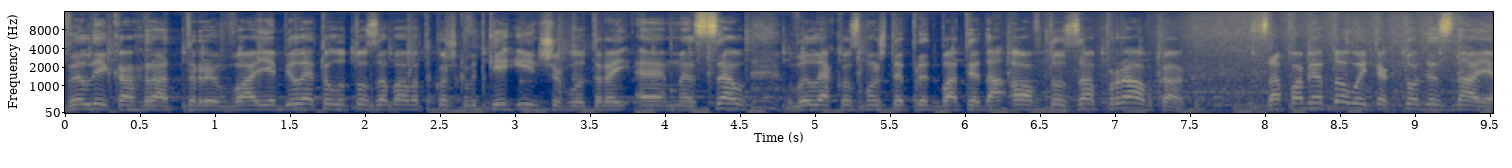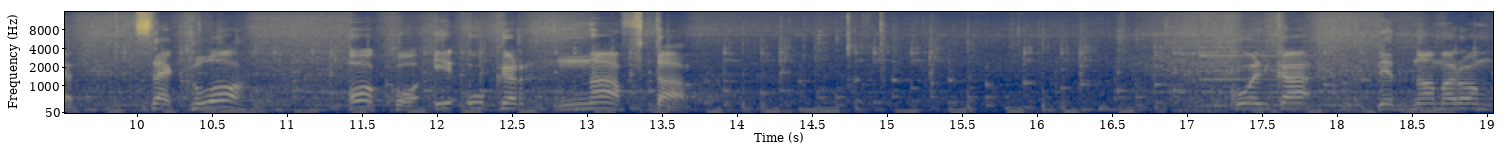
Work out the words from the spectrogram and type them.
Велика гра триває. Білети лото забава, також квитки інших лотерей МСЛ. Ви легко зможете придбати на автозаправках. Запам'ятовуйте, хто не знає. Це Кло, Око і Укрнафта. Колька під номером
